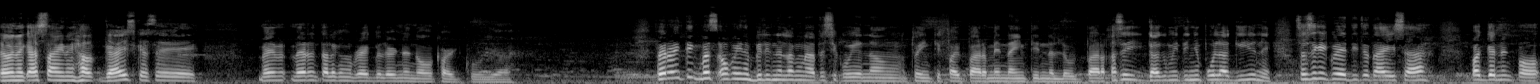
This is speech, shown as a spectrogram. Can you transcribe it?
So, nag-ask tayo ng help guys kasi may, meron talagang regular na no card kuya. Pero I think mas okay na bilhin na lang natin si kuya ng 25 para may 19 na load. Para, kasi gagamitin niyo po lagi yun eh. So sige kuya, dito tayo sa, pag ganun po,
